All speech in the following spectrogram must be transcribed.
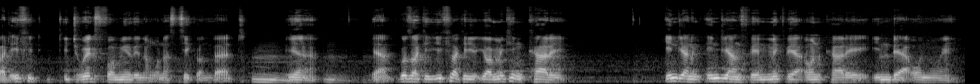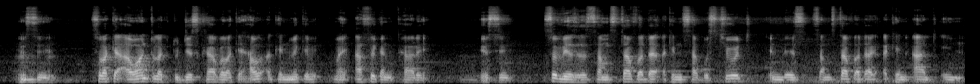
but if it, it works for me then I'm gonna stick on that yeah yeah because like if like you're making curry Indian Indians they make their own curry in their own way you see. So like I want to like to discover like how I can make my African curry you see. So there's some stuff that I can substitute and there's some stuff that I, can add in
